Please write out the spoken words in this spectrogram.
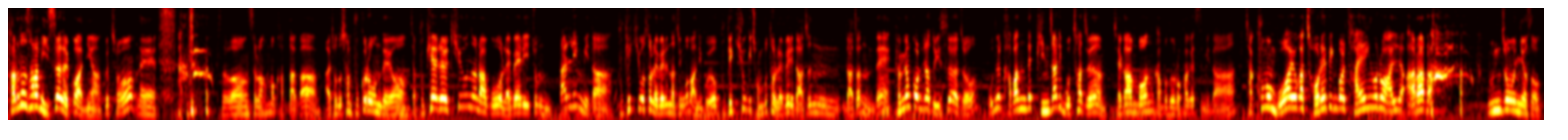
다루는 사람이 있어야 될 거 아니야. 그쵸? 네. 슬렁슬렁 한번 갔다가 아 저도 참 부끄러운데요. 자 부캐를 키우느라고 레벨이 좀 딸립니다. 부캐 키워서 레벨이 낮은 건 아니고요. 부캐 키우기 전부터 레벨이 낮은 낮았는데 변명거리라도 있어야죠. 오늘 가봤는데 빈자리 못 찾음. 제가 한번 가보도록 하겠습니다. 작품은 모아요가 저랩인 걸 다행으로 알려 알아라. 운 좋은 녀석.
